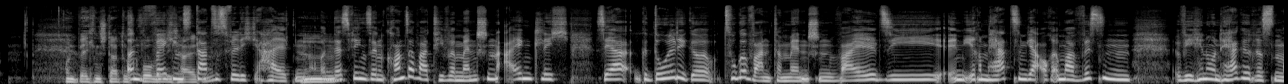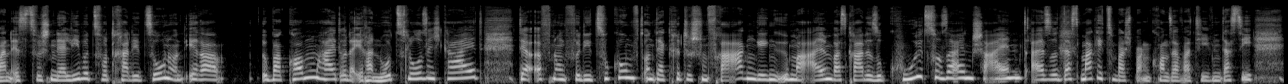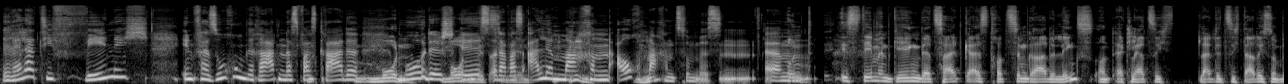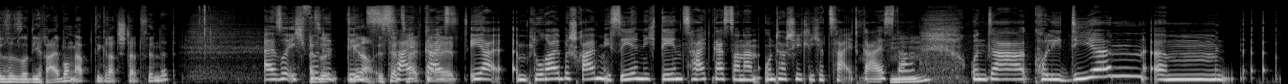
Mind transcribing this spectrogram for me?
Und welchen Status quo will welchen ich halten? Status will ich halten? Mhm. Und deswegen sind konservative Menschen eigentlich sehr geduldige, zugewandte Menschen, weil sie in ihrem Herzen ja auch immer wissen, wie hin und her gerissen man ist zwischen der Liebe zur Tradition und ihrer Überkommenheit oder ihrer Nutzlosigkeit, der Öffnung für die Zukunft und der kritischen Fragen gegenüber allem, was gerade so cool zu sein scheint. Also das mag ich zum Beispiel an Konservativen, dass sie relativ wenig in Versuchung geraten, das was gerade modisch Moden ist oder was alle machen, auch mhm. machen zu müssen. Ähm, und ist dem entgegen der Zeitgeist trotzdem gerade links und erklärt sich leitet sich dadurch so ein bisschen so die Reibung ab, die gerade stattfindet? Also ich würde also, den genau, Zeitgeist, Zeitgeist, eher im Plural beschreiben. Ich sehe nicht den Zeitgeist, sondern unterschiedliche Zeitgeister. Mhm. Und da kollidieren ähm,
